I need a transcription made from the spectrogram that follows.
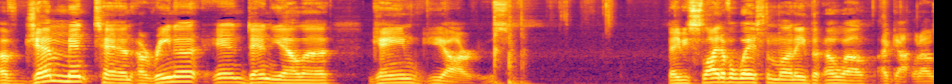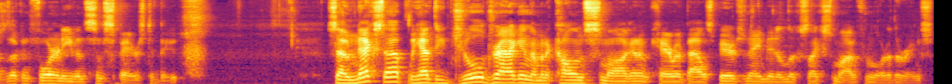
of Gem Mint 10 Arena and Daniela Game Grumps. Maybe slight of a waste of money, but oh well, I got what I was looking for and even some spares to boot. So next up, we have the Jewel Dragon. I'm going to call him Smaug. I don't care what Battle Spirits named it. It looks like Smaug from Lord of the Rings.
